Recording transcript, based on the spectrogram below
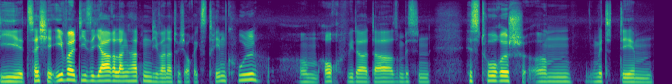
Die Zeche Ewald, die sie jahrelang hatten, die war natürlich auch extrem cool. Ähm, auch wieder da so ein bisschen historisch ähm, mit dem,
